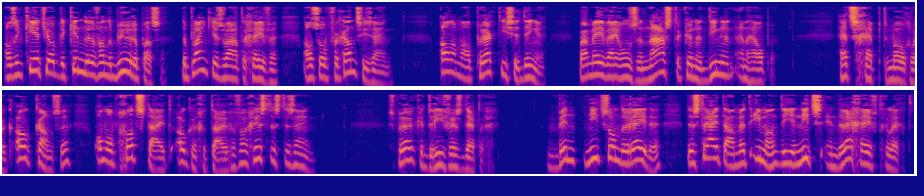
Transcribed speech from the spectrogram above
als een keertje op de kinderen van de buren passen, de plantjes water geven als ze op vakantie zijn, allemaal praktische dingen waarmee wij onze naasten kunnen dienen en helpen. Het schept mogelijk ook kansen om op Gods tijd ook een getuige van Christus te zijn. Spreuken 3 vers 30 Bind niet zonder reden de strijd aan met iemand die je niets in de weg heeft gelegd.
